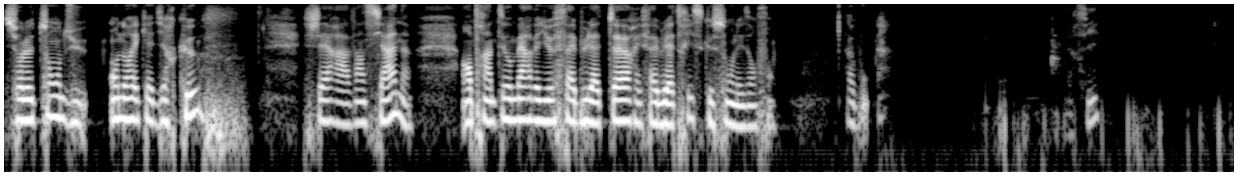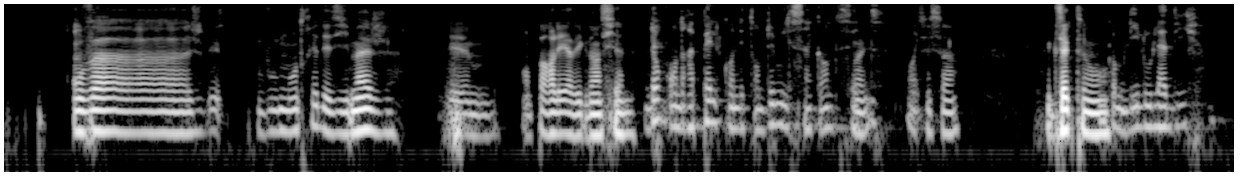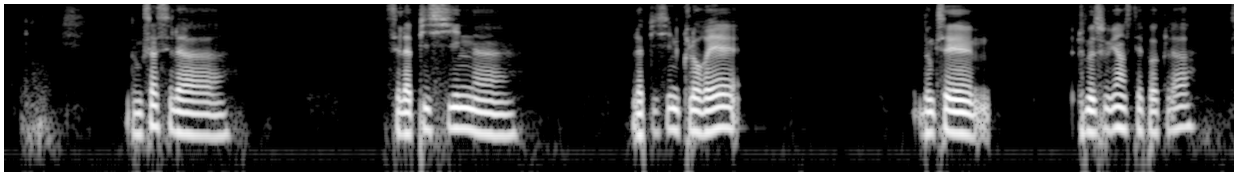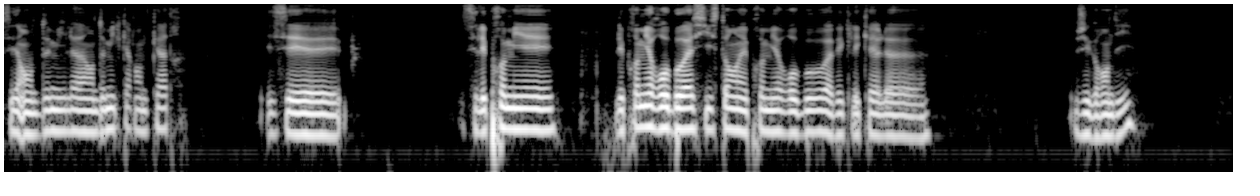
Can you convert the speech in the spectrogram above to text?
sur le ton du on n'aurait qu'à dire que, cher à Vinciane, emprunté aux merveilleux fabulateurs et fabulatrices que sont les enfants. À vous. Merci. On va, je vais vous montrer des images et euh, en parler avec Vinciane. Donc on rappelle qu'on est en 2057. Oui, C'est ça. Exactement. Comme Lilou l'a dit. Donc ça c'est la c'est la piscine euh, la piscine chlorée. Donc c'est je me souviens à cette époque-là, c'est en 2000 en 2044 et c'est c'est les premiers les premiers robots assistants et premiers robots avec lesquels euh, j'ai grandi.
